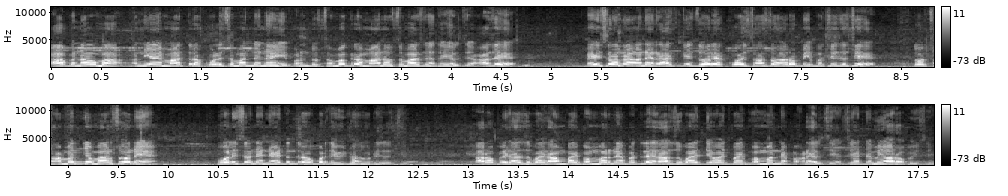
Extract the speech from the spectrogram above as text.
આ બનાવમાં અન્યાય માત્ર કોળી સમાજને નહીં, પરંતુ સમગ્ર માનવ સમાજને થયેલ છે. આજે પૈસાના અને રાજકીય જોરે કોઈ સાસો આરોપી બચી જશે, તો સામાન્ય માણસોને પોલીસ અને ન્યાયતંત્ર ઉપરથી વિશ્વાસ ઉઠી જશે. આરોપી રાજુભાઈ રામભાઈ ભમ્મરને બદલે રાજુભાઈ દેવાજભાઈ ભમ્મરને પકડેલ છે, જે ડમી આરોપી છે.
